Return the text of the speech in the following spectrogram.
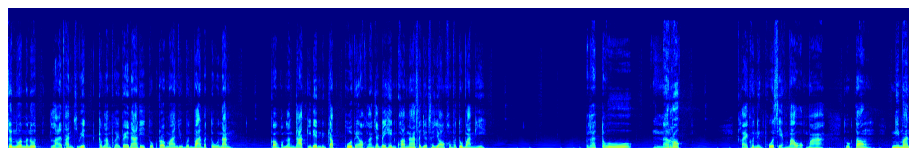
จำนวนมนุษย์หลายพันชีวิตกำลังเผยใบหน้าที่ทุกข์ทรมานอยู่บนบานประตูนั่น กองกำลังดักกีเดนถึงกับพูดไม่ออกหลังจากได้เห็นความน่าสยดสยองของประตูบานนี้ ประตูนรก ใครคนหนึ่งพูดเสียงเบาออกมา ถูกต้อง นี่มัน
